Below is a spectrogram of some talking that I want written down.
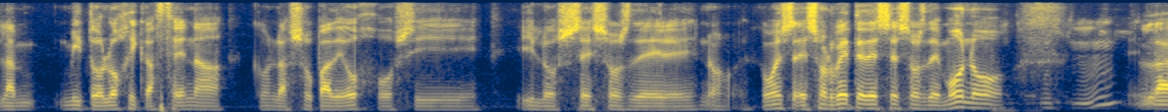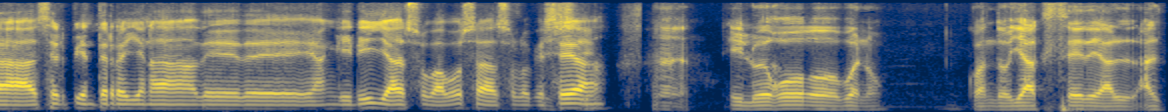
la mitológica cena con la sopa de ojos y, y los sesos de... No, ¿cómo es? El sorbete de sesos de mono. La serpiente rellena de, de anguirillas o babosas o lo que Sí, sea. Ah, Y luego, bueno, cuando ya accede al, al-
